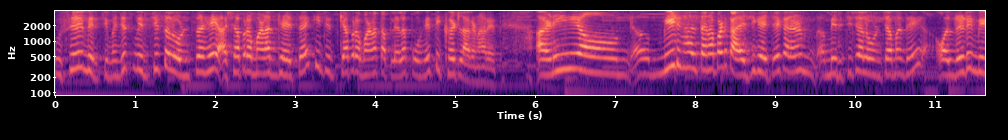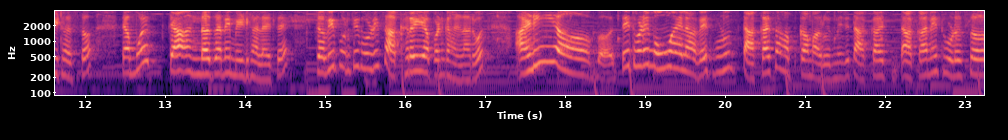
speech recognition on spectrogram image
उसळी मिरची म्हणजेच मिरचीचं लोणचं हे अशा प्रमाणात घ्यायचं आहे की जितक्या प्रमाणात आपल्याला पोहे तिखट लागणार आहेत. आणि मीठ घालताना पण काळजी घ्यायची आहे कारण मिरचीच्या लोणच्यामध्ये ऑलरेडी मीठ असतं. त्यामुळे त्या अंदाजाने मीठ घालायचं आहे चवीपुरती थोडी साखरही आपण घालणार आहोत. आणि ते थोडे मऊ व्हायला हवेत म्हणून ताकाचा हपका मारून म्हणजे ताका ताकाने थोडंसं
